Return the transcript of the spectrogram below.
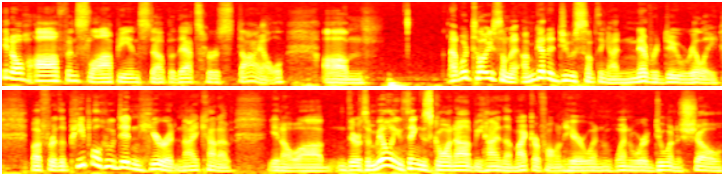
you know, off and sloppy and stuff, but that's her style. Um, I would tell you something. I'm going to do something I never do really, but for the people who didn't hear it, and I kind of, you know, uh, there's a million things going on behind the microphone here when when we're doing a show,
